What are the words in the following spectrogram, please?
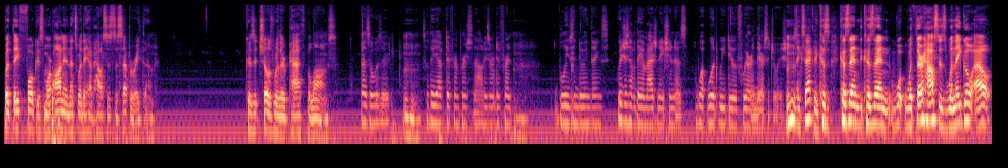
but they focus more on it, and that's why they have houses to separate them. Because it shows where their path belongs. As a wizard. Mm-hmm. So they have different personalities or different mm-hmm believes in doing things. We just have the imagination as what would we do if we were in their situation. Mm-hmm, exactly, because because then because then w- with their houses when they go out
